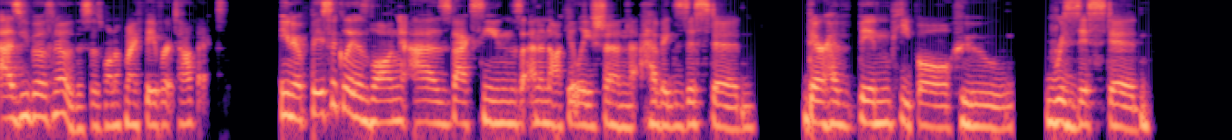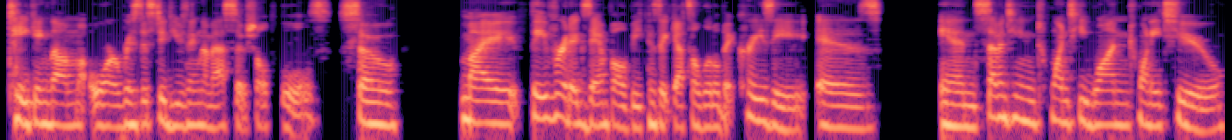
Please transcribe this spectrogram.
as you both know, this is one of my favorite topics. You know, basically, as long as vaccines and inoculation have existed, there have been people who resisted taking them or resisted using them as social tools. So, my favorite example, because it gets a little bit crazy, is in 1721 22,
